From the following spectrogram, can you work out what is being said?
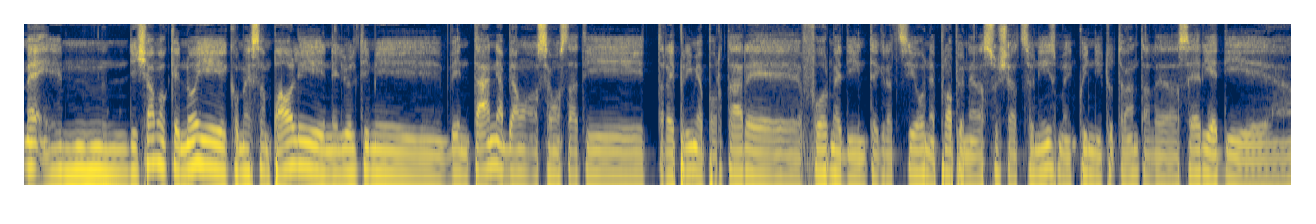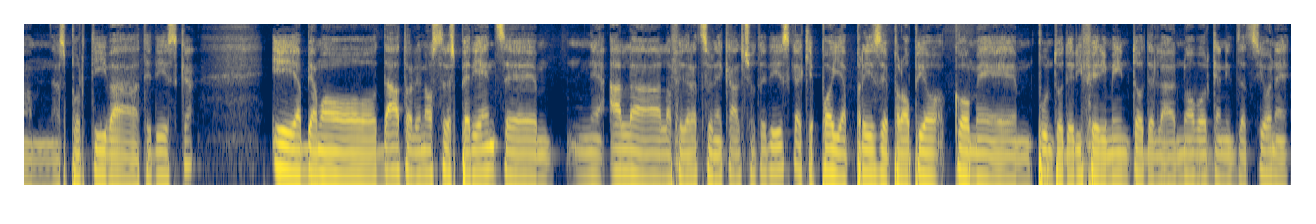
Beh, mm, diciamo che noi come San Paoli negli ultimi vent'anni siamo stati tra i primi a portare forme di integrazione proprio nell'associazionismo e quindi tutta la serie di, um, sportiva tedesca e abbiamo dato le nostre esperienze alla, alla, Federazione Calcio Tedesca che poi ha preso proprio come punto di riferimento della nuova organizzazione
